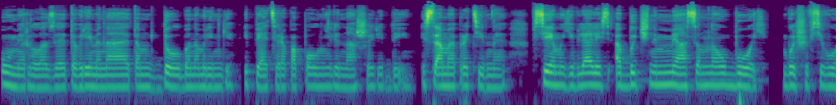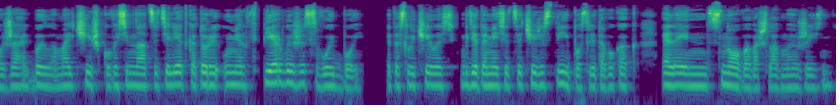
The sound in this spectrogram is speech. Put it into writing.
умерло за это время на этом долбанном ринге, и пятеро пополнили наши ряды. И самое противное, все мы являлись обычным мясом на убой. Больше всего жаль было мальчишку 18 лет, который умер в первый же свой бой. Это случилось где-то месяца через три после того, как Элейн снова вошла в мою жизнь.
